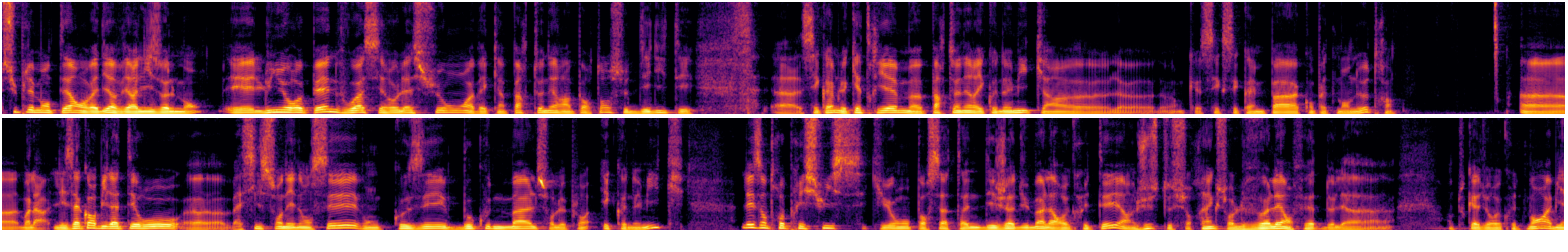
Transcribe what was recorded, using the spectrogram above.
supplémentaire, on va dire, vers l'isolement. Et l'Union européenne voit ses relations avec un partenaire important se déliter. Euh, c'est quand même le quatrième partenaire économique, hein, euh, donc c'est que c'est quand même pas complètement neutre. Euh, voilà, les accords bilatéraux, bah, s'ils sont dénoncés, vont causer beaucoup de mal sur le plan économique, Les entreprises suisses qui ont pour certaines déjà du mal à recruter, hein, juste sur le volet en fait de du recrutement, eh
